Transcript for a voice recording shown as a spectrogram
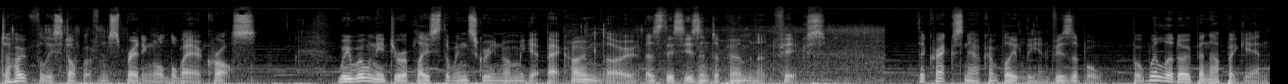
to hopefully stop it from spreading all the way across. We will need to replace the windscreen when we get back home though, as this isn't a permanent fix. The crack's now completely invisible, but will it open up again?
